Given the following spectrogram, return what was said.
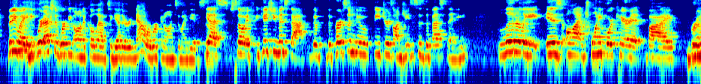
but anyway, he, we're actually working on a collab together. Now we're working on some ideas. So. Yes. So if in case you missed that, the the person who features on Jesus is the best thing, literally is on 24 Karat by Bruno,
